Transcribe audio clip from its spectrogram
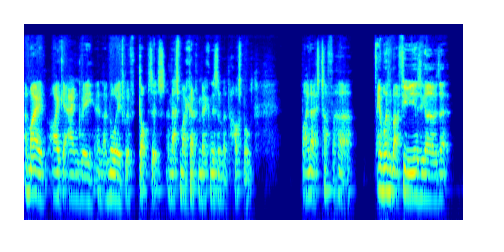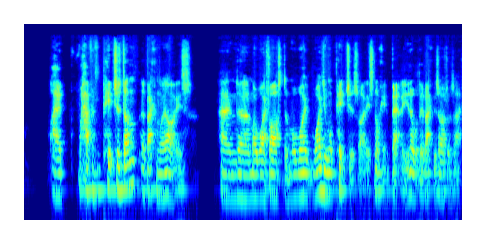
And my I get angry and annoyed with doctors, and that's my coping mechanism at the hospitals. But I know it's tough for her. It wasn't about a few years ago that I had having pictures done at the back of my eyes, and uh, my wife asked them, "Well, why why do you want pictures? Like it's not getting better. You know what the back is afterwards." I,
